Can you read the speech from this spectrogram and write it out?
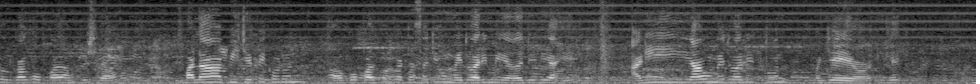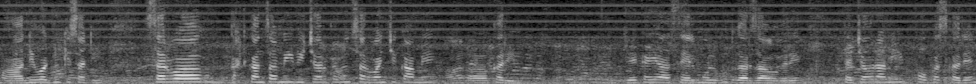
दुर्गा गोपाळ अंकुशराव. मला बी जे पीकडून गोपाळपूर गटासाठी उमेदवारी मिळालेली आहे. आणि या उमेदवारीतून म्हणजे इले निवडणुकीसाठी सर्व घटकांचा मी विचार करून सर्वांची कामे करीन. जे काही असेल मूलभूत गरजा वगैरे त्याच्यावर आम्ही फोकस करेन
